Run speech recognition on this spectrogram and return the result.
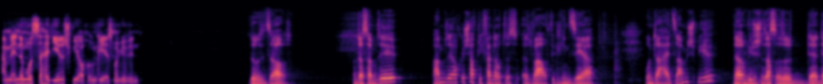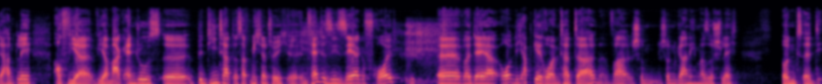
am Ende musste halt jedes Spiel auch irgendwie erstmal gewinnen. So sieht's aus. Und das haben sie, haben sie auch geschafft. Ich fand auch, das, es war auch wirklich ein sehr unterhaltsames Spiel. Ja, und wie du schon sagst, also der, der Huntley, auch wie er, wie er Mark Andrews äh, bedient hat, das hat mich natürlich äh, im Fantasy sehr gefreut, äh, weil der ja ordentlich abgeräumt hat da. War schon, schon gar nicht mal so schlecht. Und äh, die,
